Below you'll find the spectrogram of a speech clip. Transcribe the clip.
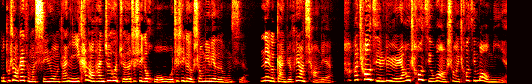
我不知道该怎么形容。反正你一看到它，你就会觉得这是一个活物，这是一个有生命力的东西，那个感觉非常强烈。它超级绿，然后超级旺盛，也超级茂密，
